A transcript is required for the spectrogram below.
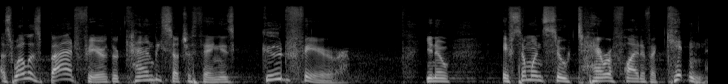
as well as bad fear, there can be such a thing as good fear. You know, if someone's so terrified of a kitten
